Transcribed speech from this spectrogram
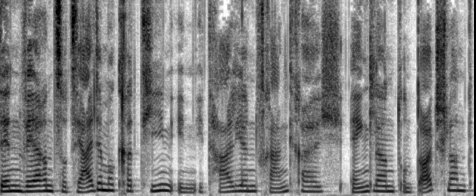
Denn während Sozialdemokratien in Italien, Frankreich, England und Deutschland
